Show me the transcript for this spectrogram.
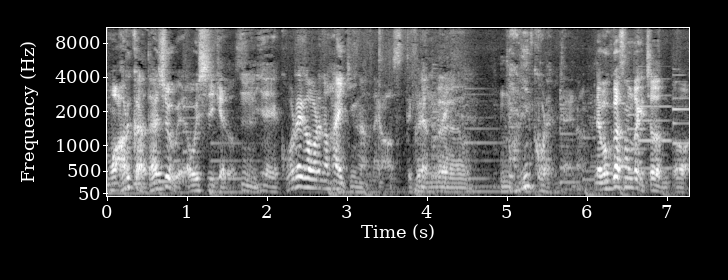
もうあるから大丈夫や美味しいけど、ん。いやいやこれが俺のハイキングなんだよっつってくれるので、うん何これみたいな。で僕はその時ちょっと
